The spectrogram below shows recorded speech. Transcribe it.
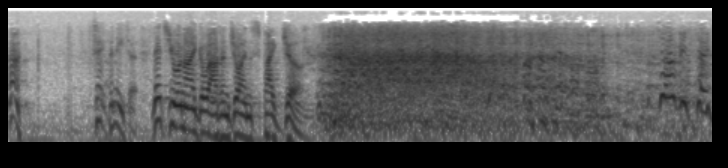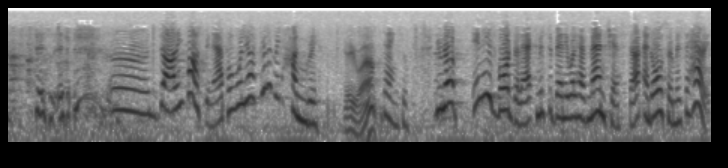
Huh. Say, Benita, let's you and I go out and join Spike Jones. Don't be so silly. Uh, darling, pass me an apple, will you? I feel a bit hungry. Here you are. Thank you. You know, in his vaudeville act, Mr. Benny will have Manchester and also Mr. Harris.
